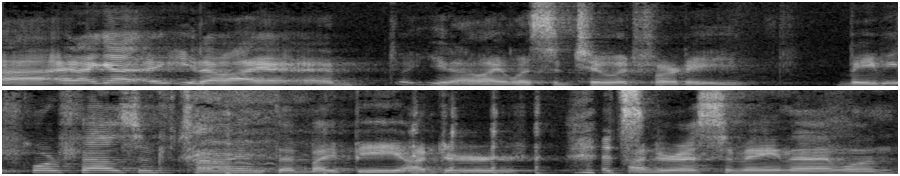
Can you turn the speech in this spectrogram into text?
Uh, and I got, you know, I, I, you know, I listened to it for the maybe four thousandth time. that might be under underestimating that one.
